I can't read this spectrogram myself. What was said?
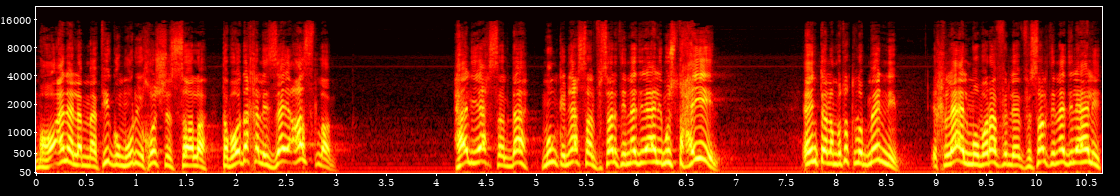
ما هو أنا لما في جمهور يخش الصالة طب هو دخل إزاي أصلا؟ هل يحصل ده؟ ممكن يحصل في صالة النادي الأهلي؟ مستحيل. أنت لما تطلب مني إخلاء المباراة في في صالة النادي الأهلي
